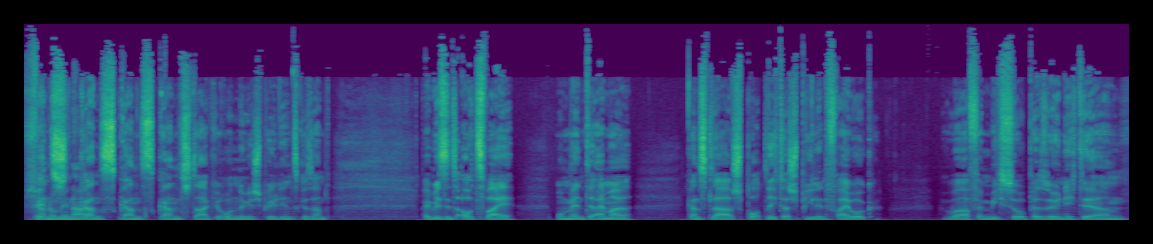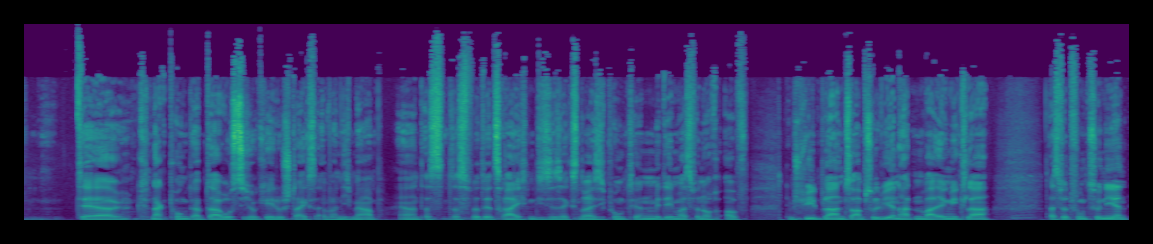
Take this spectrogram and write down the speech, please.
Phänomenal. Ganz, ganz, ganz starke Runde gespielt insgesamt. Bei mir sind es auch zwei Momente. Einmal ganz klar sportlich, das Spiel in Freiburg war für mich so persönlich der, der Knackpunkt. Ab da wusste ich, okay, du steigst einfach nicht mehr ab. Ja, das, das wird jetzt reichen, diese 36 Punkte. Und mit dem, was wir noch auf dem Spielplan zu absolvieren hatten, war irgendwie klar, das wird funktionieren.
